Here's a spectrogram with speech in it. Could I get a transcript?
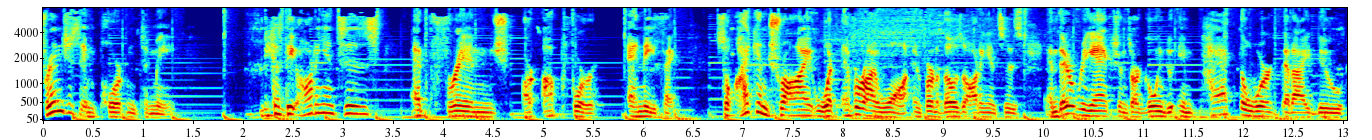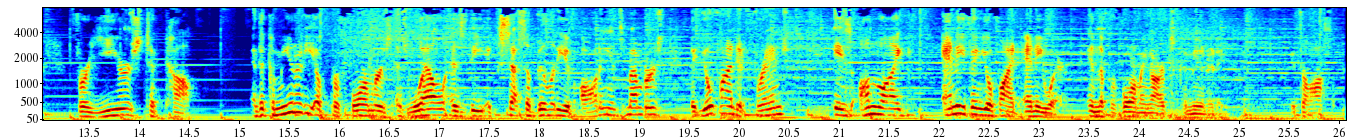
Fringe is important to me because the audiences at Fringe are up for anything. So I can try whatever I want in front of those audiences, and their reactions are going to impact the work that I do for years to come. And the community of performers, as well as the accessibility of audience members that you'll find at Fringe, is unlike anything you'll find anywhere in the performing arts community. It's awesome.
